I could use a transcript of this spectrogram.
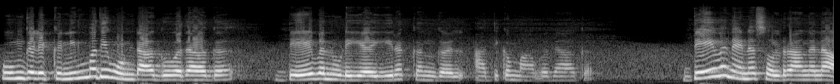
உங்களுக்கு நிம்மதி உண்டாகுவதாக தேவனுடைய இரக்கங்கள் அதிகமாவதாக. தேவன் என்ன சொல்றாங்கன்னா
